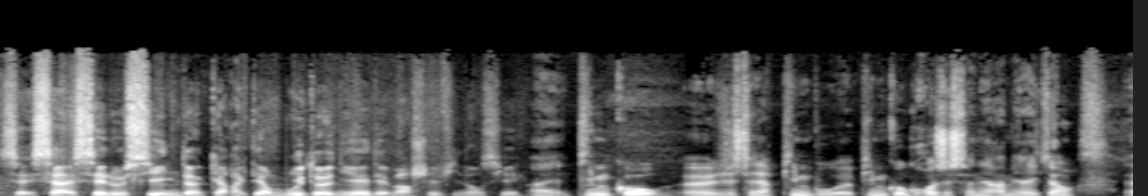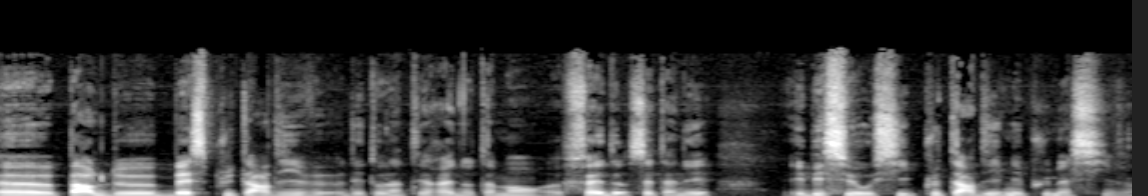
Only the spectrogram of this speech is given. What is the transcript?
c'est le signe d'un caractère boutonnier des marchés financiers. PIMCO, euh, gestionnaire PIMCO, gros gestionnaire américain, parle de baisse plus tardive des taux d'intérêt, notamment Fed cette année, et BCE aussi, plus tardive mais plus massive.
